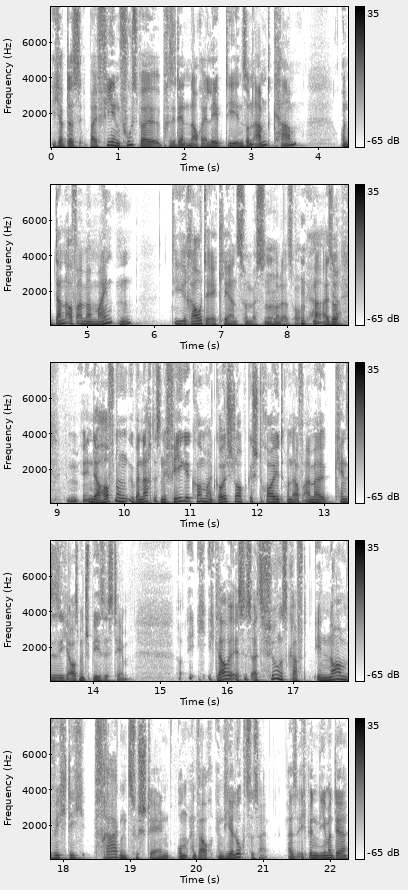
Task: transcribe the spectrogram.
ich habe das bei vielen Fußballpräsidenten auch erlebt, die in so ein Amt kamen und dann auf einmal meinten, die Raute erklären zu müssen mhm. oder so. Ja, also ja. in der Hoffnung, über Nacht ist eine Fee gekommen, hat Goldstaub gestreut und auf einmal kennen sie sich aus mit Spielsystemen. Ich, ich glaube, es ist als Führungskraft enorm wichtig, Fragen zu stellen, um einfach auch im Dialog zu sein. Also ich bin jemand, der,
